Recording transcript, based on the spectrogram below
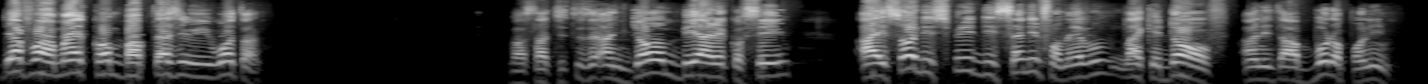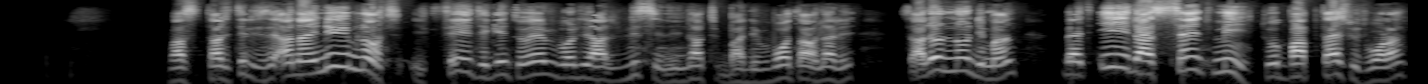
Therefore I might come baptizing with water. Verse 32 says, And John bare record, saying, I saw the Spirit descending from heaven like a dove, and it abode upon him. Verse 33 says, And I knew him not. He said it again to everybody that listening that by the water on that day. So I don't know the man, but he that sent me to baptize with water,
